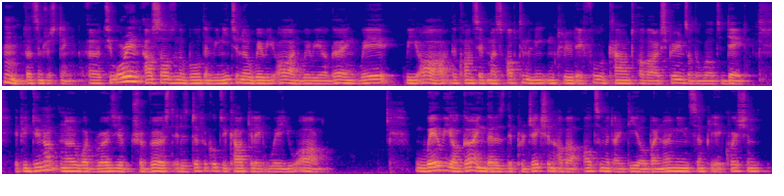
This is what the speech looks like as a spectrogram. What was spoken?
Hmm, that's interesting. Uh, to orient ourselves in the world, and we need to know where we are and where we are going. Where we are, the concept must optimally include a full account of our experience of the world to date. If you do not know what roads you have traversed, it is difficult to calculate where you are. Where we are going, that is the projection of our ultimate ideal, by no means simply a question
